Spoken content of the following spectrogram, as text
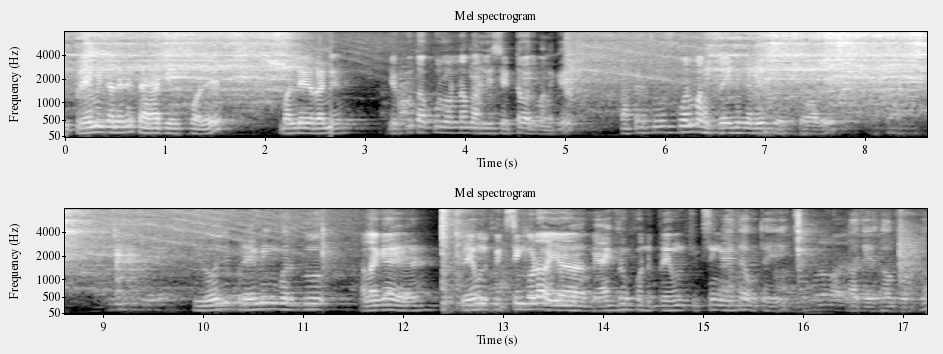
ఈ ఫ్రేమింగ్ అనేది తయారు చేసుకోవాలి. మళ్ళీ రన్నింగ్ ఎక్కువ తక్కువలు ఉన్నా మళ్ళీ సెట్ అవ్వదు మనకి. అక్కడ చూసుకొని మనం ఫ్రేమింగ్ అనేది చేసుకోవాలి. ఈరోజు ఫ్రేమింగ్ వర్క్ అలాగే ఫ్రేములు ఫిక్సింగ్ కూడా మ్యాక్సిమం కొన్ని ఫ్రేములు ఫిక్సింగ్ అయితే అవుతాయి. నా చేసిన వరకు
